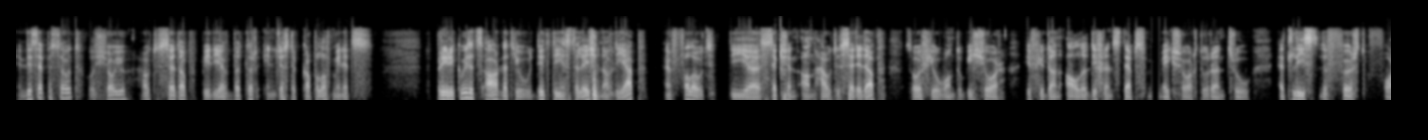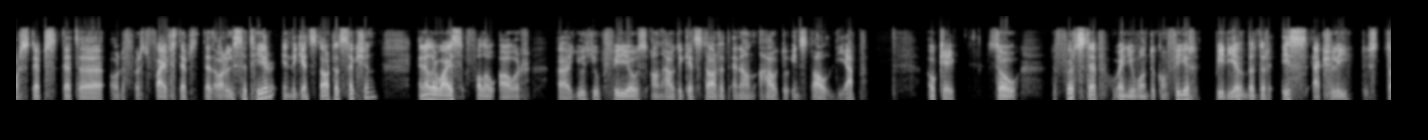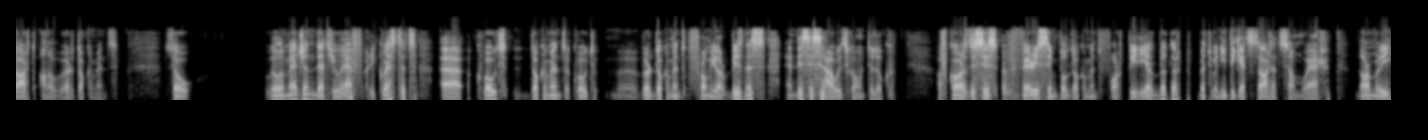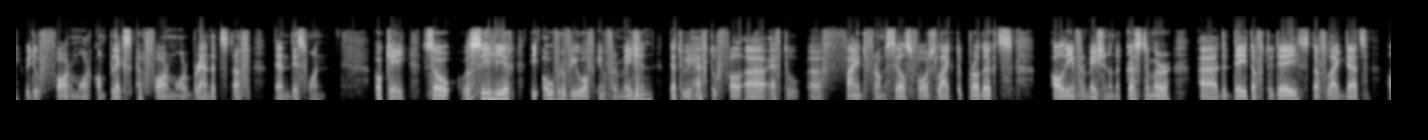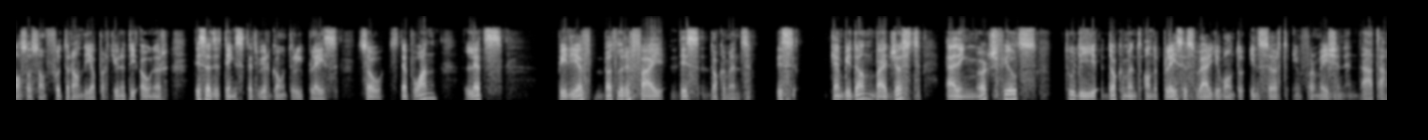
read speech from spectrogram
In this episode, we'll show you how to set up PDF Butler in just a couple of minutes. The prerequisites are that you did the installation of the app and followed the uh, section on how to set it up. So if you want to be sure if you've done all the different steps, make sure to run through at least the first four steps that, uh, or the first five steps that are listed here in the Get Started section. And otherwise, follow our uh, YouTube videos on how to get started and on how to install the app. Okay, so the first step when you want to configure PDF Butler is actually to start on a Word document. So we'll imagine that you have requested a quote document, a quote uh, Word document from your business, and this is how it's going to look. Of course, this is a very simple document for PDF Butler, but we need to get started somewhere. Normally, we do far more complex and far more branded stuff than this one. Okay, so we'll see here the overview of information that we have to uh, have to uh, find from Salesforce, like the products, all the information on the customer, uh, the date of today, stuff like that. Also some footer on the opportunity owner. These are the things that we're going to replace. So step one, let's PDF butlerify this document. This can be done by just adding merge fields to the document on the places where you want to insert information and data.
